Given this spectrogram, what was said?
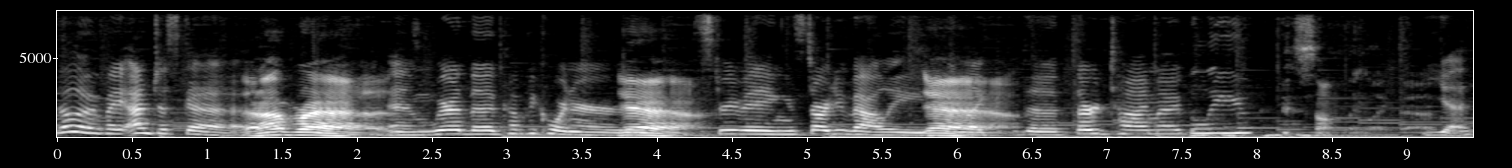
Hello, everybody. I'm Jessica. And I'm Brad. And we're the Comfy Corner. Yeah. Streaming Stardew Valley Yeah. for like the third time, I believe. Something like that. Yes.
